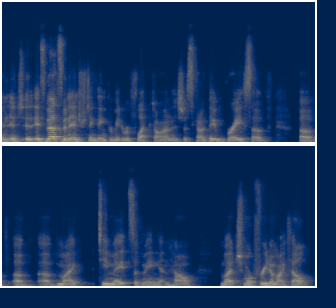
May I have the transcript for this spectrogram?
and it, it's that's been an interesting thing for me to reflect on is just kind of the embrace of of of, of my teammates of me and how much more freedom I felt.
